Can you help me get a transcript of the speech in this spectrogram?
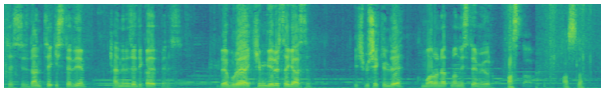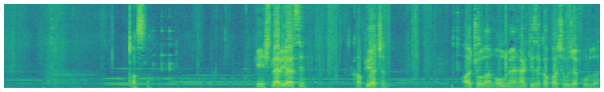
İşte Sizden tek istediğim kendinize dikkat etmeniz. Ve buraya kim gelirse gelsin. Hiçbir şekilde kumar oynatmanı istemiyorum. Asla abi. Asla. Asla. Gençler gelsin. Kapıyı açın. Aç olan olmayan herkese kapı açılacak burada.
